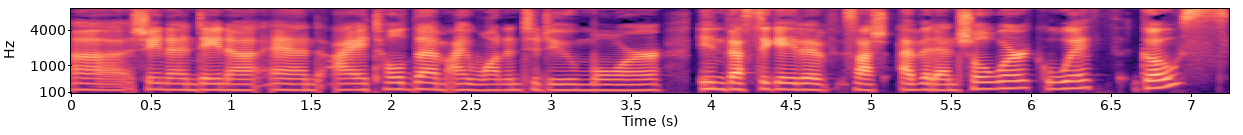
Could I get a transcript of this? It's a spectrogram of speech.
uh, Shayna and Dana, and I told them I wanted to do more investigative slash evidential work with ghosts.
